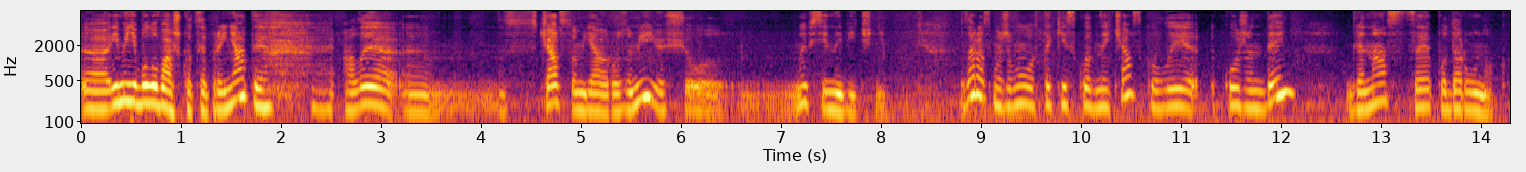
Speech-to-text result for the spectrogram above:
Е, І мені було важко це прийняти, але е, з часом я розумію, що ми всі не вічні. Зараз ми живемо в такий складний час, коли кожен день для нас це подарунок.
